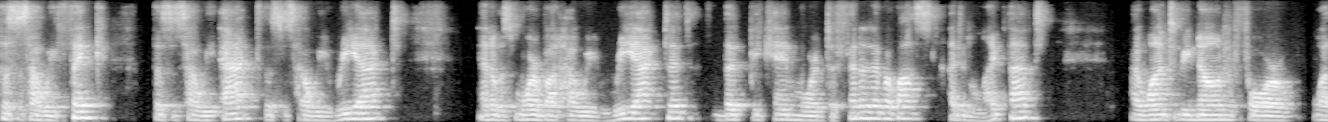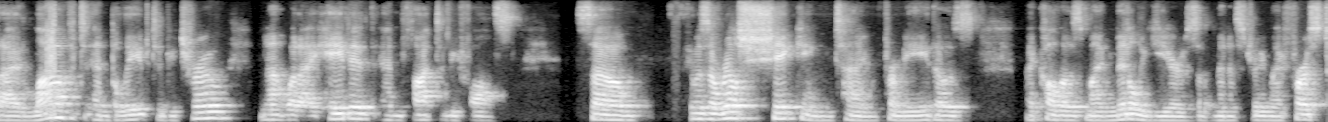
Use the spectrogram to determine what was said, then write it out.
this is how we think, this is how we act, this is how we react. And it was more about how we reacted that became more definitive of us. I didn't like that. I wanted to be known for what I loved and believed to be true, not what I hated and thought to be false. So it was a real shaking time for me. Those I call those my middle years of ministry. My first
